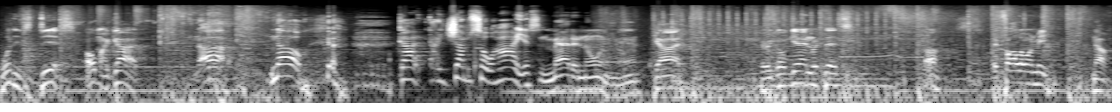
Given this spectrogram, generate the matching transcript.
What is this? Oh my god. Ah, no. god, I jumped so high. It's mad annoying, man. God. Here we go again with this. Oh, they're following me. No.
